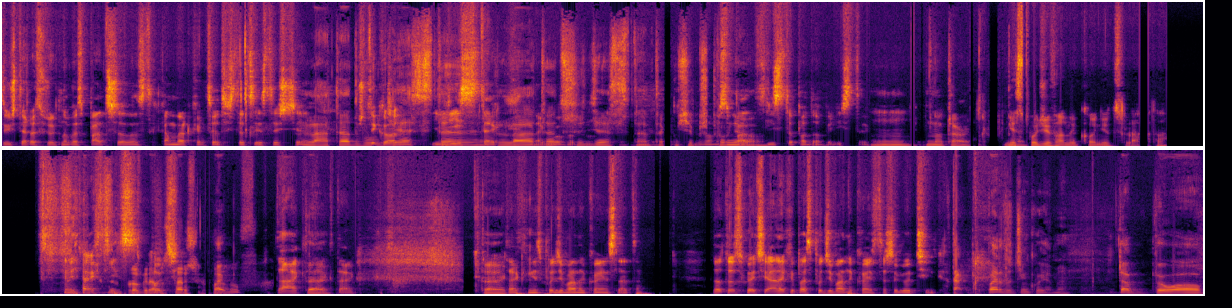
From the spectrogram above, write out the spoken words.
już teraz już jak na was patrzę, na tych kamerkach, które coś tacy jesteście. Lata Już tylko 20, listek na lata głowę. 30, tak mi się przypomniało. spadł listopadowy listek. Mm, no tak. Niespodziewany koniec lata. Jak Ten nic program starszych panów? Tak, Tak. tak, tak. Tak, Tak, niespodziewany koniec lata. No to słuchajcie, ale chyba spodziewany koniec naszego odcinka. tak, bardzo dziękujemy. To było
